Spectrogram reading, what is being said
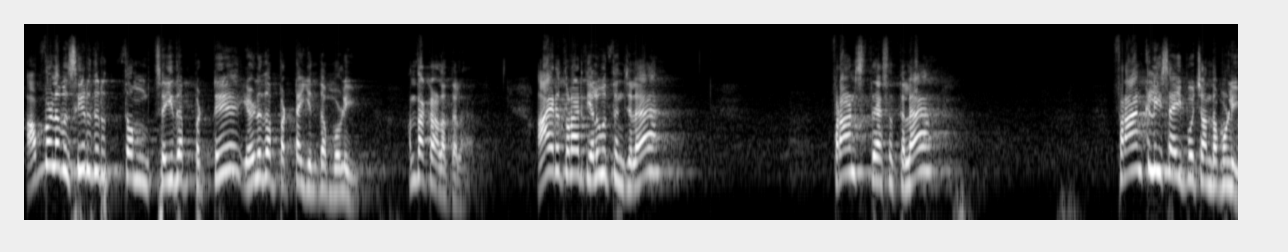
அவ்வளவு சீர்திருத்தம் செய்தப்பட்டு எழுதப்பட்ட இந்த மொழி அந்த காலத்தில். ஆயிரத்தி தொள்ளாயிரத்தி எழுபத்தஞ்சில் ஃப்ரான்ஸ் தேசத்தில் ஃப்ராங்க்லீஸ் ஆகி போச்சு அந்த மொழி.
